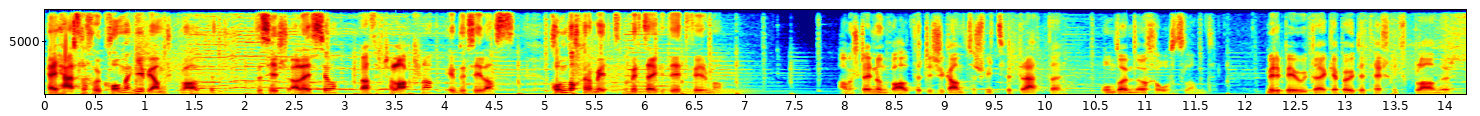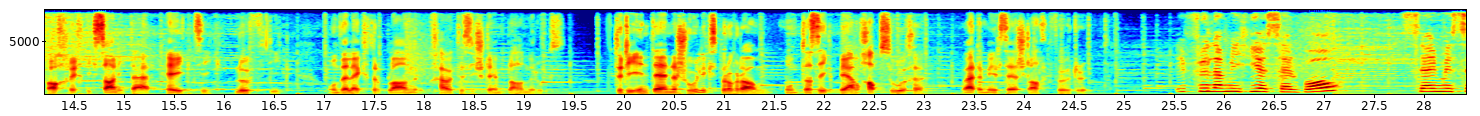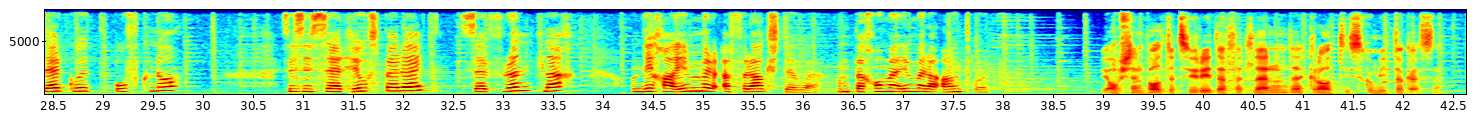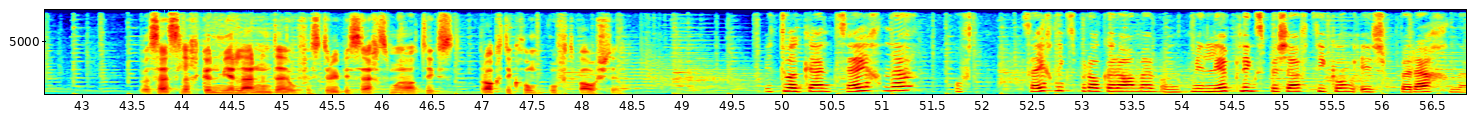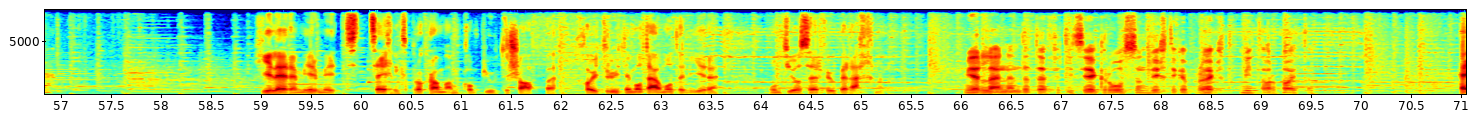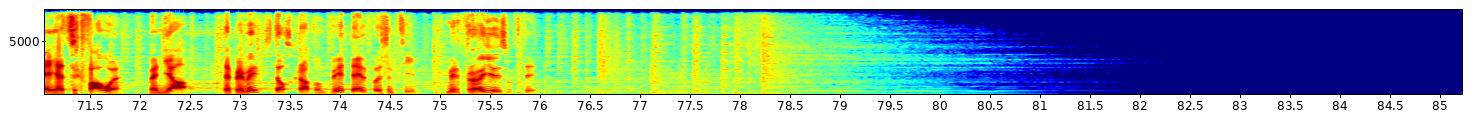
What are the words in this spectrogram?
Hey, herzlich willkommen hier bei Amst Walter. Das ist Alessio, das ist Lakshna, ich bin Silas. Komm doch gerade mit, wir zeigen dir die Firma. Amstein und Walter ist in der Schweiz vertreten und auch im nahen Ausland. Wir bilden Gebäudetechnikplaner, Fachrichtung Sanitär, Heizung, Lüftung und Elektroplaner und Kältesystemplaner aus. Durch die internen Schulungsprogramme und dass ich BM besuchen werden wir sehr stark gefördert. Ich fühle mich hier sehr wohl. Sie haben mich sehr gut aufgenommen. Sie sind sehr hilfsbereit, sehr freundlich und ich kann immer eine Frage stellen und bekomme immer eine Antwort. Bei Amstein Walter Zürich dürfen die Lernenden gratis Mittagessen. Zusätzlich gehen wir Lernenden auf ein 3- bis 6-monatiges Praktikum auf die Baustelle. Ich tue gerne zeichnen auf Zeichnungsprogramme und meine Lieblingsbeschäftigung ist Berechnen. Hier lernen wir mit Zeichnungsprogrammen am Computer arbeiten, können 3D-Modelle modellieren und auch sehr viel berechnen. Wir Lernenden dürfen in sehr grossen und wichtigen Projekten mitarbeiten. Hey, hat es dir gefallen? Wenn ja, dann bewirb dich doch gerade und wird Teil von unserem Team. Wir freuen uns auf dich.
